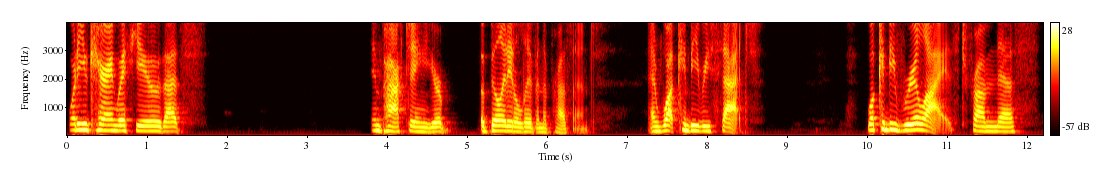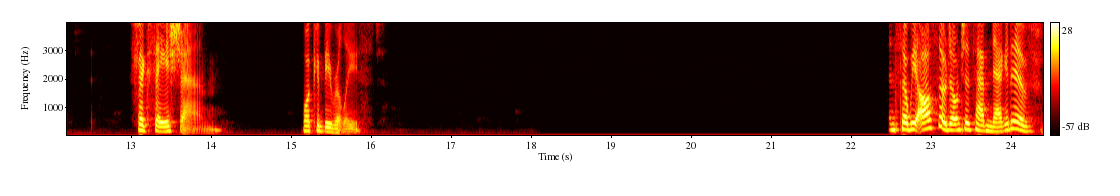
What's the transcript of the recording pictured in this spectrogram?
What are you carrying with you that's impacting your ability to live in the present? And what can be reset? What can be realized from this fixation? What can be released? And so we also don't just have negative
